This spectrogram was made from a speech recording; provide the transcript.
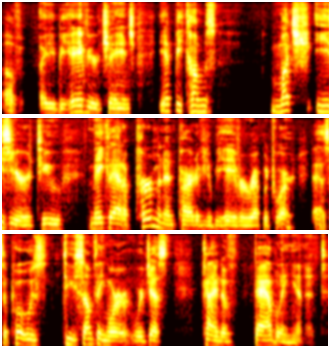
of a behavior change, it becomes much easier to make that a permanent part of your behavior repertoire as opposed to something where we're just kind of dabbling in it.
